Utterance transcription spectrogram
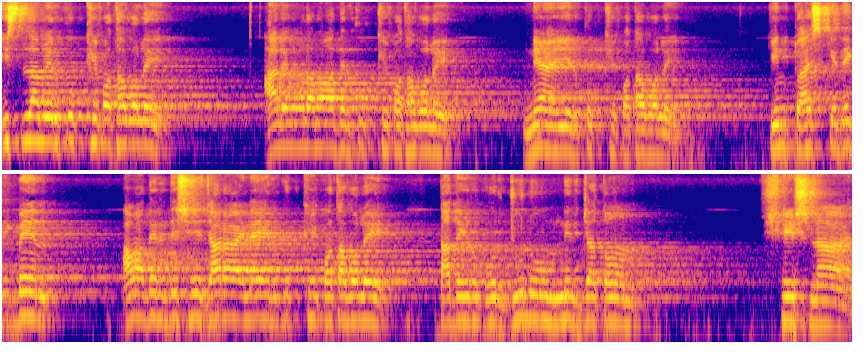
ইসলামের পক্ষে কথা বলে, আলেম ওলামাদের পক্ষে কথা বলে, ন্যায়ের পক্ষে কথা বলে। কিন্তু আজকে দেখবেন, আমাদের দেশে যারা ন্যায়ের পক্ষে কথা বলে, তাদের উপর জুলুম, নির্যাতন শেষ নাই।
